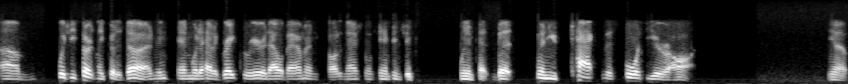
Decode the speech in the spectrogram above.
Um, which he certainly could have done, and, and would have had a great career at Alabama and caught a national championship winning. But when you tack this fourth year on, you know,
